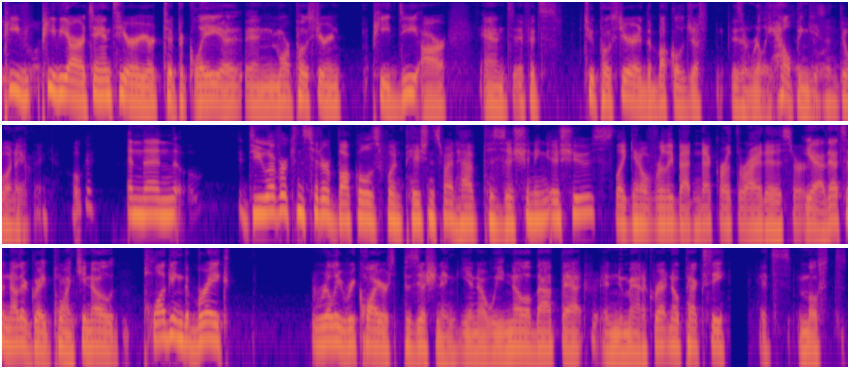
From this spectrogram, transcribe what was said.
P- PVR, it's anterior typically uh, and more posterior in PDR. And if it's too posterior, the buckle just isn't really helping you. Isn't doing anything. Okay. And then do you ever consider buckles when patients might have positioning issues, like, you know, really bad neck arthritis or Yeah, that's another great point. You know, plugging the break really requires positioning. You know, we know about that in pneumatic retinopexy. It's most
